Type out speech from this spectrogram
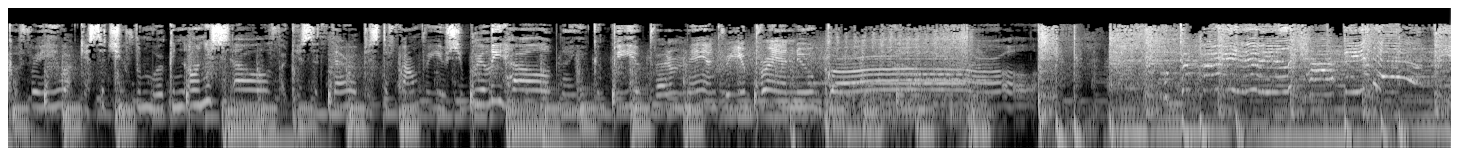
Good for you, I guess that you've been working on yourself. I guess the therapist I found for you should really help. Brand new girl. Well, good for you, you look happy and healthy.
